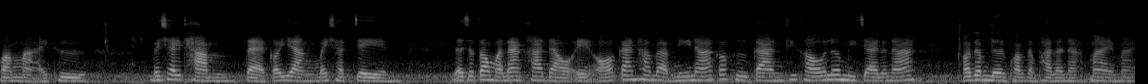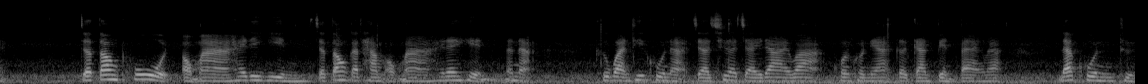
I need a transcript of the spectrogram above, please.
ความหมายคือไม่ใช่ทำแต่ก็ยังไม่ชัดเจน และจะต้องมานั่งคาดเดาเองอ๋อการทำแบบนี้นะ ก็คือการที่เขาเริ่มมีใจแล้วนะเขาดำเนินความสัมพันธ์แล้วนะไม่ไม่จะต้องพูดออกมาให้ได้ยิน จะต้องกระทำออกมาให้ได้เห็นนั่นน่ะคือวันที่คุณอะจะเชื่อใจได้ว่าคนคนนี้เกิดการเปลี่ยนแปลงแล้ว และคุณถึง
